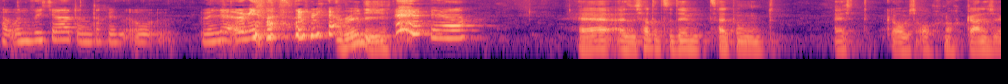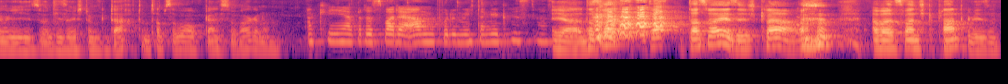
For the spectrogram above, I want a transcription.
verunsichert und dachte so, oh, will der irgendwie was von mir? Really? ja. Hä? Also ich hatte zu dem Zeitpunkt echt, glaube ich, auch noch gar nicht irgendwie so in diese Richtung gedacht und habe es aber auch gar nicht so wahrgenommen. Okay, aber das war der Abend, wo du mich dann geküsst hast. Ja, das, war, das, das weiß ich, klar. Aber es war nicht geplant gewesen.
